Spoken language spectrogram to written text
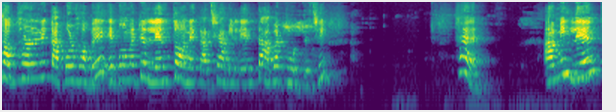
সব ধরনের কাপড় হবে এবং এটা লেন্থও অনেক আছে, আমি লেন্থটা আবার ধরতেছি হ্যাঁ আমি লেন্থ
